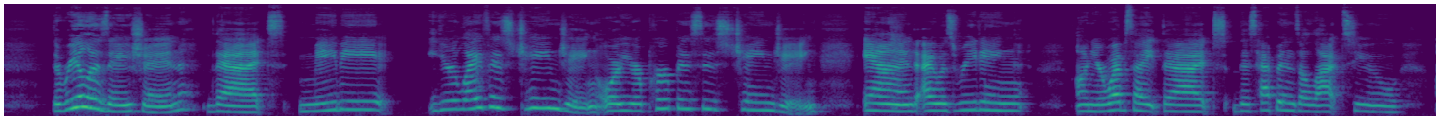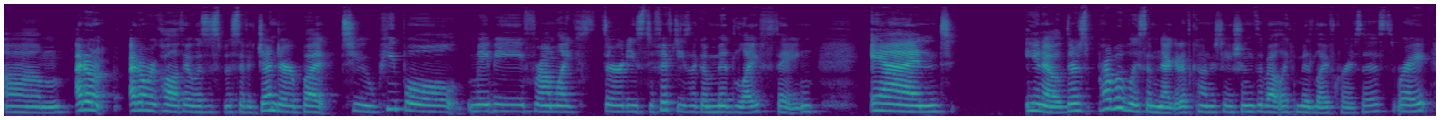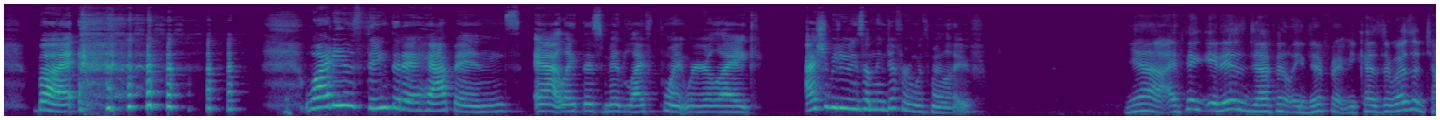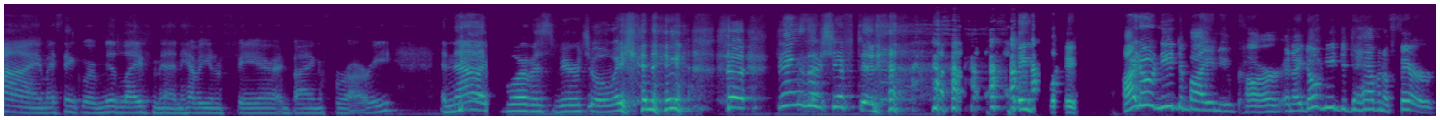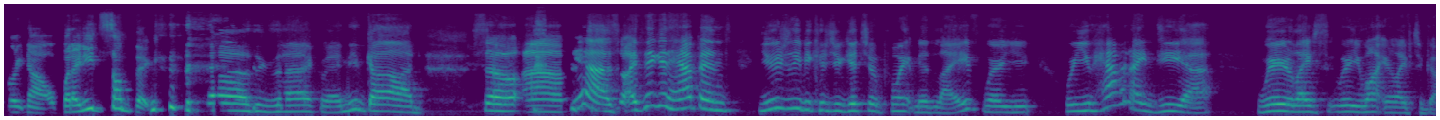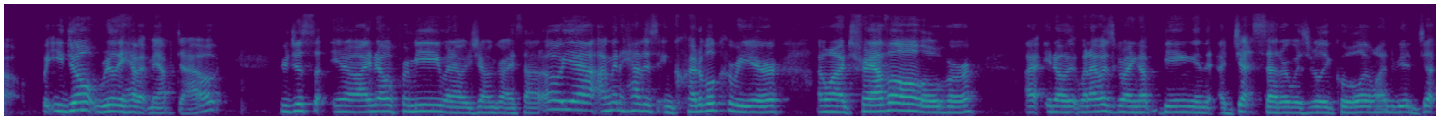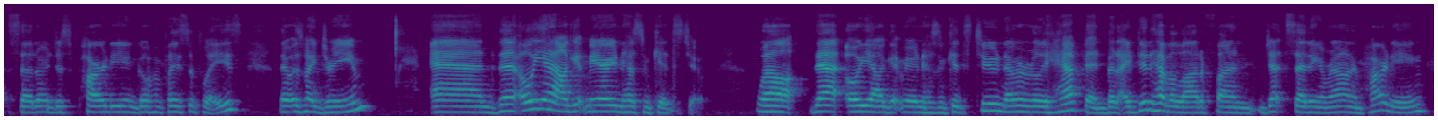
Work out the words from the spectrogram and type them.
the realization that maybe your life is changing or your purpose is changing. And I was reading on your website that this happens a lot to um I don't I don't recall if it was a specific gender, but to people maybe from like 30s to 50s like a midlife thing. And you know there's probably some negative connotations about like midlife crisis right? But why do you think that it happens at like this midlife point where you're like i should be doing something different with my life Yeah, I think it is definitely different because there was a time, I think, where midlife men having an affair and buying a Ferrari. And now it's more of a spiritual awakening. so things have shifted. Thankfully, I don't need to buy a new car and I don't need to have an affair right now, but I need something. yes, exactly. I need God. So um, yeah, so I think it happens usually because you get to a point midlife where you where you have an idea where your life's where you want your life to go, but you don't really have it mapped out. You're just, you know, I know for me when I was younger, I thought, oh yeah, I'm going to have this incredible career. I want to travel all over. I, you know, when I was growing up, being in a jet setter was really cool. I wanted to be a jet setter and just party and go from place to place. That was my dream. And then, oh yeah, I'll get married and have some kids too. Well, that, oh yeah, I'll get married and have some kids too, never really happened. But I did have a lot of fun jet setting around and partying.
